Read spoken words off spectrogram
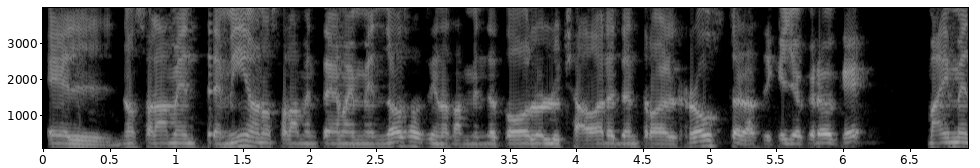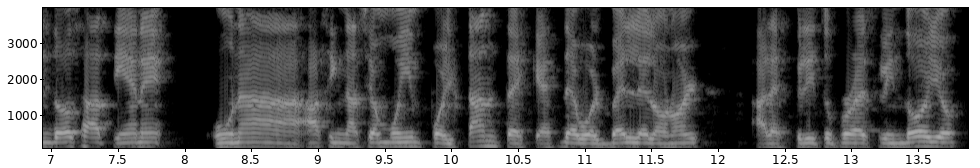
el, no solamente mío, no solamente de Mike Mendoza, sino también de todos los luchadores dentro del roster. Así que yo creo que Mike Mendoza tiene una asignación muy importante, que es devolverle el honor al espíritu Pro Wrestling Dojo,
